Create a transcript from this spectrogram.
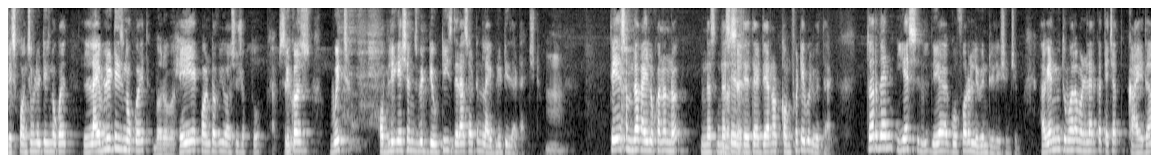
रिस्पॉन्सिबिलिटीज नको आहेत लायबिलिटीज नको आहेत. बरोबर. हे एक पॉईंट ऑफ व्ह्यू असू शकतो. Because with obligations with duties there are certain liabilities attached. ते समजा काही लोकांना नसेल. ते they are not comfortable with that तर then yes they are go for a live in relationship again मी तुम्हाला म्हणणार का त्याच्यात कायदा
